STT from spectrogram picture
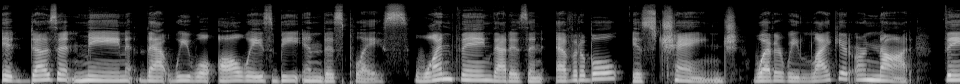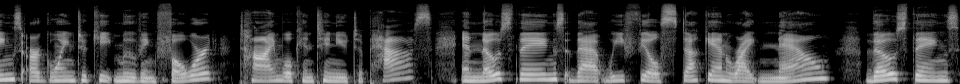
it doesn't mean that we will always be in this place. One thing that is inevitable is change. Whether we like it or not, things are going to keep moving forward. Time will continue to pass. And those things that we feel stuck in right now, those things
